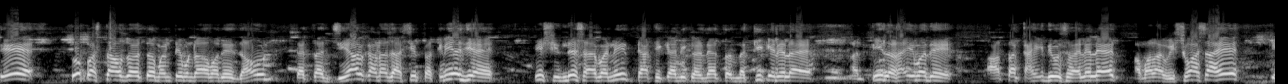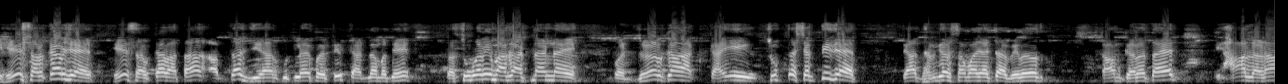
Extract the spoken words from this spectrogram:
ते तो प्रस्ताव जो आहे तो मंत्रिमंडळामध्ये जाऊन त्याचा जी आर काढायचा अशी प्रक्रिया जी आहे ती शिंदे साहेबांनी त्या ठिकाणी करण्याचं नक्की केलेलं आहे. आणि ती लढाईमध्ये आता काही दिवस राहिलेले आहेत. आम्हाला विश्वास आहे की हे सरकार जे आहे हे सरकार आता आमचा जी आर कुठल्याही परिस्थितीत काढण्यामध्ये तसुबरी मागं हटणार नाही. पण जर का काही सुप्त शक्ती ज्या आहेत त्या धनगर समाजाच्या विरोधात काम करत आहेत. हा लढा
